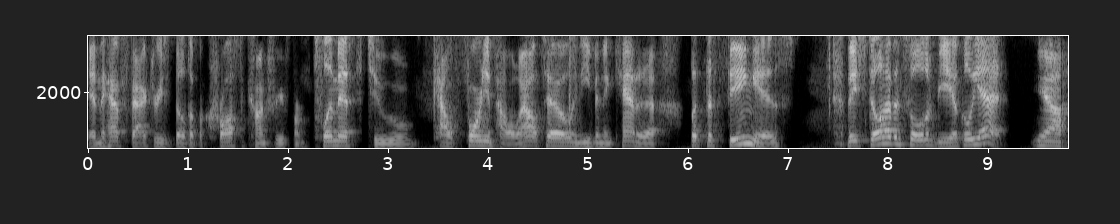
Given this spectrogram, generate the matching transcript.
And they have factories built up across the country from Plymouth to California, Palo Alto, and even in Canada. But the thing is, they still haven't sold a vehicle yet. Yeah.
